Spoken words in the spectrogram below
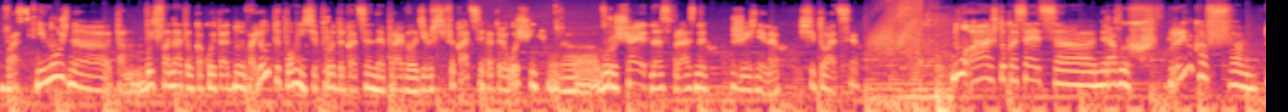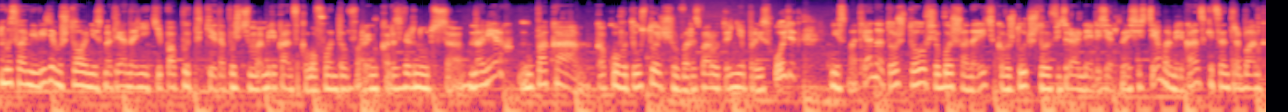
вас. Не нужно там, быть фанатом какой-то одной валюты. Помните про драгоценное правило диверсификации, которое очень э, выручает нас в разных жизненных ситуациях. Ну, а что касается мировых рынков, мы с вами видим, что несмотря на некие попытки, допустим, американского фондового рынка развернуться наверх, пока какого-то устойчивого разворота не происходит, несмотря на то, что все больше аналитиков ждут, что Федеральная резервная система, американский центробанк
